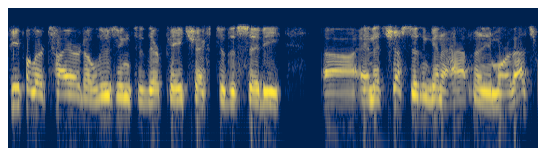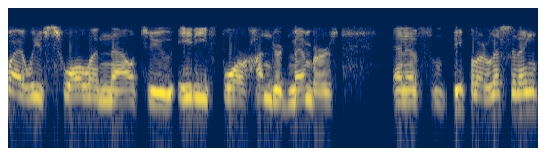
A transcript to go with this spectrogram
people are tired of losing to their paychecks to the city, uh, and it just isn't going to happen anymore. That's why we've swollen now to 8,400 members, and if people are listening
